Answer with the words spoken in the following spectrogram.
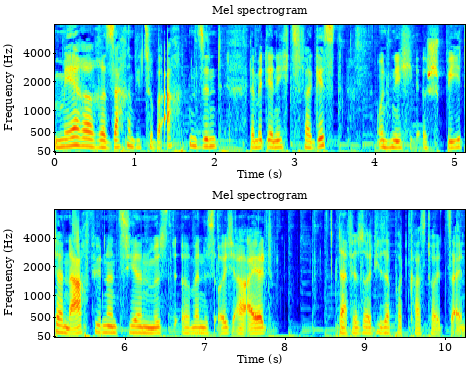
mehrere Sachen, die zu beachten sind, damit ihr nichts vergisst und nicht später nachfinanzieren müsst, äh, wenn es euch ereilt. Dafür soll dieser Podcast heute sein.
